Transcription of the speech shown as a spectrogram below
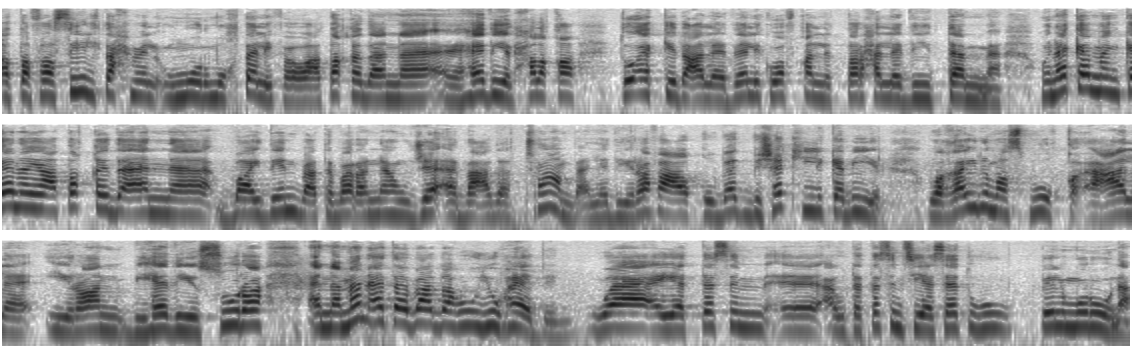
التفاصيل تحمل أمور مختلفة وأعتقد أن هذه الحلقة تؤكد على ذلك وفقا للطرح الذي تم. هناك من كان يعتقد أن بايدن باعتبار أنه جاء بعد ترامب الذي رفع عقوبات بشكل كبير وغير مسبوق على إيران بهذه الصورة أن من أتى بعده يهادن ويتسم آه، أو تتسم سياساته بالمرونة.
